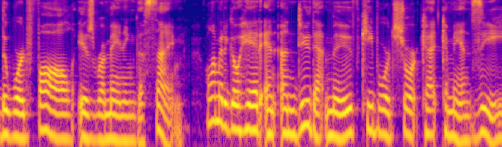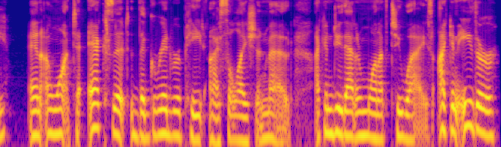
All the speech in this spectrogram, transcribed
The word fall is remaining the same. Well, I'm going to go ahead and undo that move, keyboard shortcut Command Z, and I want to exit the grid repeat isolation mode. I can do that in one of two ways. I can either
